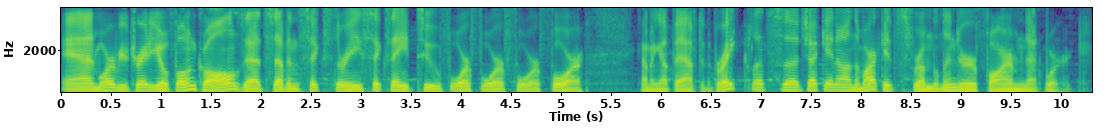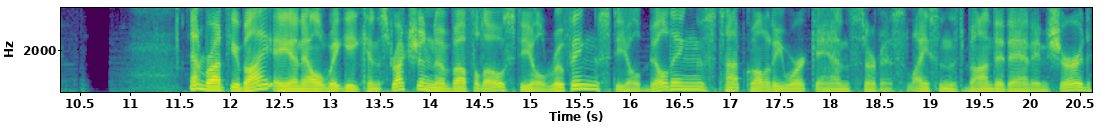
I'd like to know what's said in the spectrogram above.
and more of your Tradio phone calls at 763 682 4444. Coming up after the break, let's uh, check in on the markets from the Linder Farm Network. And brought to you by A&L Wiggy Construction of Buffalo, steel roofing, steel buildings, top quality work and service. Licensed, bonded, and insured.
